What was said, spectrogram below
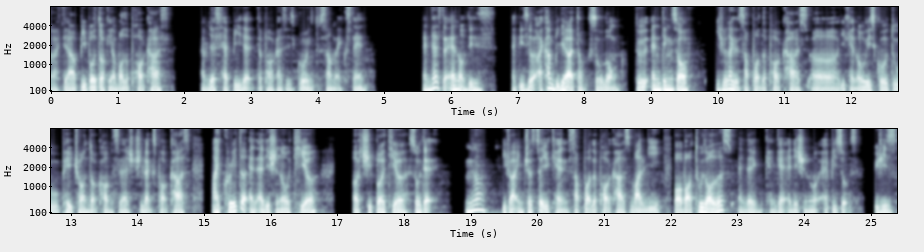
uh, there are people talking about the podcast. I'm just happy that the podcast is growing to some extent. And that's the end of this episode. I can't believe I talked so long. To end things off, if you'd like to support the podcast, uh, you can always go to patreon.com slash podcast. I created an additional tier, a cheaper tier, so that you know if you are interested, you can support the podcast monthly for about two dollars, and then you can get additional episodes. Which is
